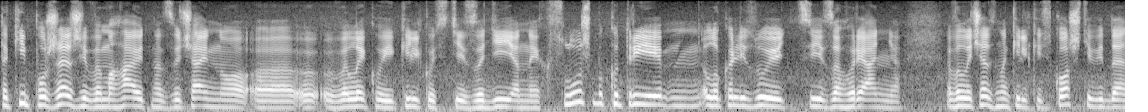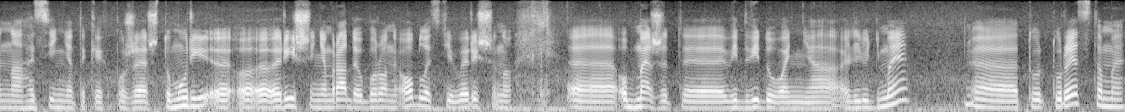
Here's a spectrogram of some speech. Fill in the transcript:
Такі пожежі вимагають надзвичайно е, великої кількості задіяних служб, котрі локалізують ці загоряння. Величезна кількість коштів іде на гасіння таких пожеж. Тому е, е, рішенням Ради оборони області вирішено обмежити відвідування людьми, туристами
